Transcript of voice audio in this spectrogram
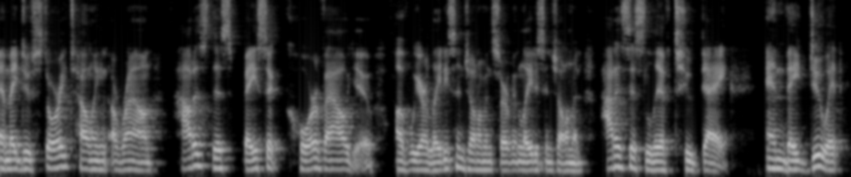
and they do storytelling around how does this basic core value of we are ladies and gentlemen serving ladies and gentlemen, how does this live today? And they do it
